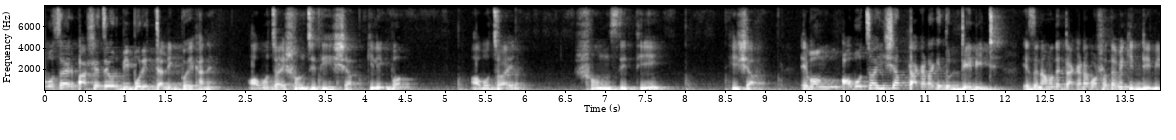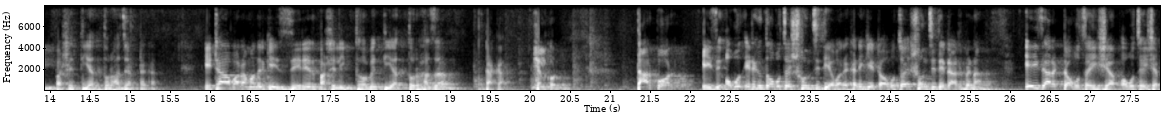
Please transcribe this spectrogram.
অবচয়ের পাশে যে ওর বিপরীতটা লিখব এখানে, অবচয় সঞ্চিতি হিসাব। কি লিখব? অবচয় সঞ্চিতি হিসাব। এবং অবচয় হিসাব টাকাটা কিন্তু ডেবিট এজন্য আমাদের টাকাটা বসাতে হবে কি? ডেবিট পাশে, তিয়াত্তর হাজার টাকা। এটা আবার আমাদেরকে জেরের পাশে লিখতে হবে তিয়াত্তর হাজার টাকা। খেয়াল করো। তারপর এই যে অব এটা কিন্তু অবচয় সঞ্চিতি আবার। এখানে কি এটা অবচয়? সঞ্চিতি এটা আসবে না। এই যে আরেকটা অবচয় হিসাব অবচয় হিসাব,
